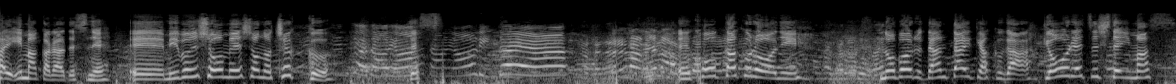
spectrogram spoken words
はい、今からですね、えー、身分証明書のチェックです。えー、高架路に登る団体客が行列しています。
